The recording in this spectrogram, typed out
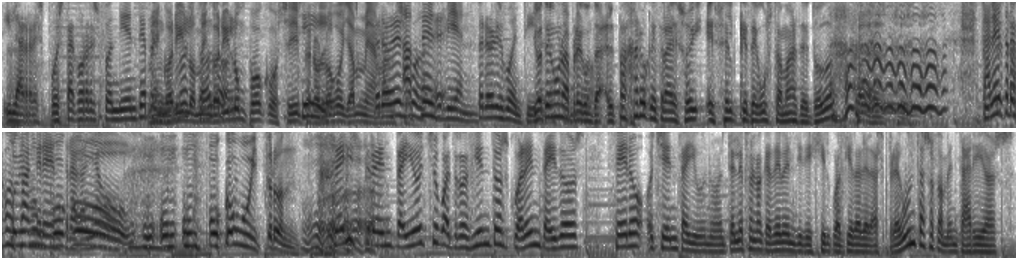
y la respuesta correspondiente Me engorilo, me engorilo un poco, sí, pero luego ya me pero eres Haces eh, bien. Pero eres buen tío. Yo tengo una pregunta. ¿El pájaro que traes hoy es el que te gusta más de todos? La letra con sangre un entra, un poco buitrón. 638 442 081, el teléfono que deben dirigir cualquiera de las preguntas o comentarios.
